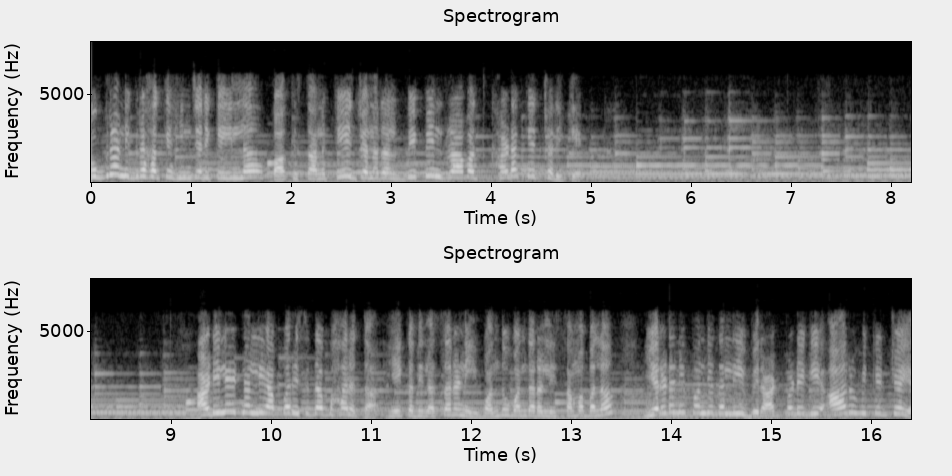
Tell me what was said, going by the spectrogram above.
ಉಗ್ರ ನಿಗ್ರಹಕ್ಕೆ ಹಿಂಜರಿಕೆ ಇಲ್ಲ. ಪಾಕಿಸ್ತಾನಕ್ಕೆ ಜನರಲ್ ಬಿಪಿನ್ ರಾವತ್ ಖಡಕ್ ಎಚ್ಚರಿಕೆ ಅಡಿಲೇಡ್ನಲ್ಲಿ ಅಬ್ಬರಿಸಿದ ಭಾರತ, ಏಕದಿನ ಸರಣಿ ಒಂದು ಒಂದರಲ್ಲಿ ಸಮಬಲ, ಎರಡನೇ ಪಂದ್ಯದಲ್ಲಿ ವಿರಾಟ್ ಪಡೆಗೆ ಆರು ವಿಕೆಟ್ ಜಯ.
